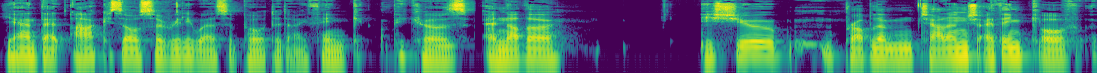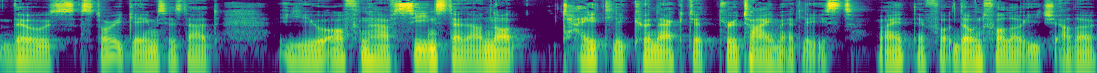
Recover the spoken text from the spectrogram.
Yeah and that arc is also really well supported i think because another issue, problem, challenge, I think, of those story games is that you often have scenes that are not tightly connected through time, at least, right? They fo- don't follow each other.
